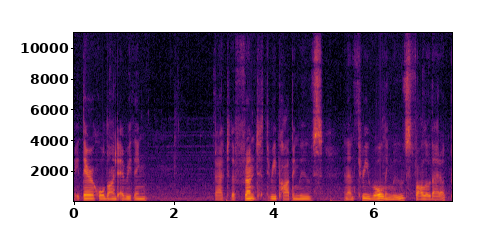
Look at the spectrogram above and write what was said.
Right there, hold on to everything. Back to the front, three popping moves, and then three rolling moves follow that up.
